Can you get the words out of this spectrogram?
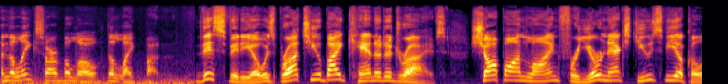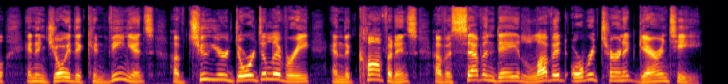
and the links are below the like button. This video is brought to you by Canada Drives. Shop online for your next used vehicle and enjoy the convenience of to your door delivery and the confidence of a seven day love it or return it guarantee.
